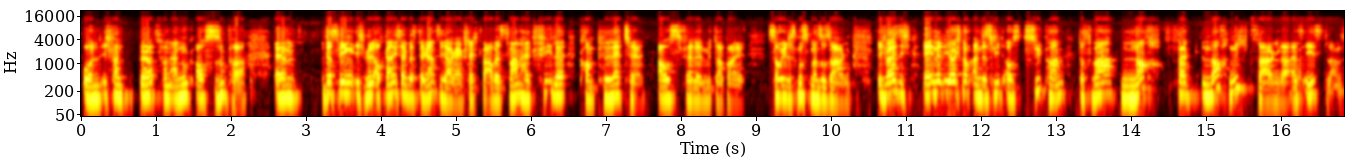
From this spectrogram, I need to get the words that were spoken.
Und ich fand Birds von Anouk auch super. Ähm, deswegen, ich will auch gar nicht sagen, dass der ganze Jahrgang schlecht war, aber es waren halt viele komplette Ausfälle mit dabei. Sorry, das muss man so sagen. Ich weiß nicht, erinnert ihr euch noch an das Lied aus Zypern? Das war noch, noch nichtssagender als Estland.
